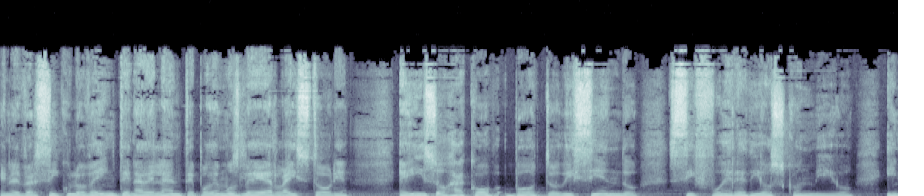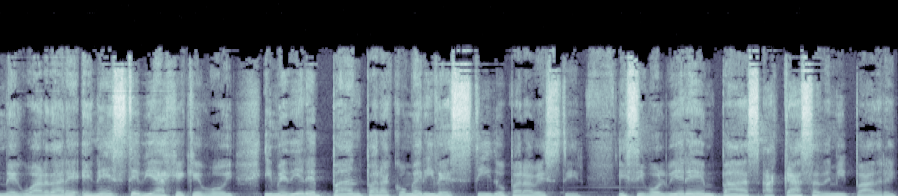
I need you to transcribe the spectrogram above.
en el versículo 20 en adelante, podemos leer la historia e hizo Jacob voto diciendo, si fuere Dios conmigo, y me guardare en este viaje que voy, y me diere pan para comer y vestido para vestir, y si volviere en paz a casa de mi padre,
